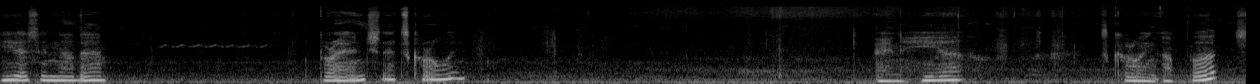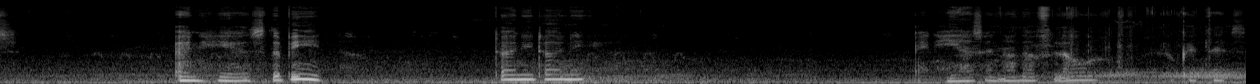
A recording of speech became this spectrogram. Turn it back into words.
Here's another branch that's growing. And here it's growing upwards. And here's the bean. Tiny, tiny. And here's another flower. Look at this.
